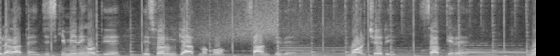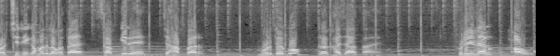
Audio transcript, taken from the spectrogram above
लगाते हैं, जिसकी मीनिंग होती है, ईश्वर उनकी आत्मा को शांति दे। मोर्चरी सब गिरे मोर्चरी का मतलब होता है सब गिरे जहाँ पर मुर्दे को रखा जाता है। फुरिनल हाउस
